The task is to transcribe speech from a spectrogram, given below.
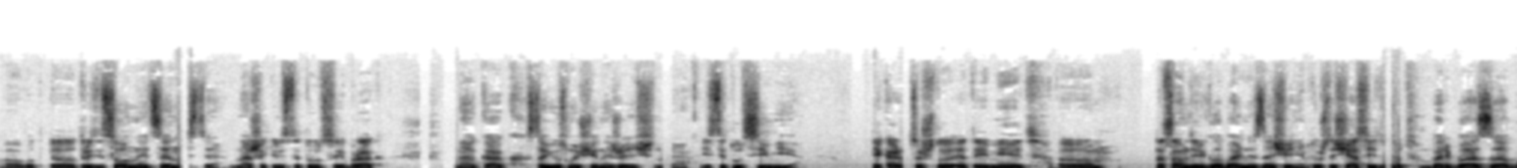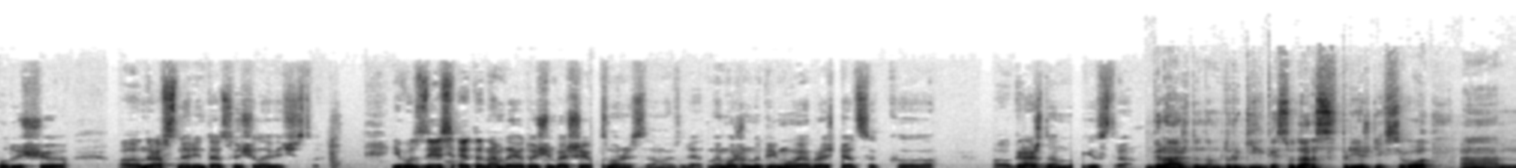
а, вот, э, традиционные ценности нашей Конституции, брак э, как союз мужчины и женщины, институт семьи, мне кажется, что это имеет э, на самом деле глобальное значение, потому что сейчас идет борьба за будущую нравственную ориентацию человечества. И вот здесь это нам дает очень большие возможности, на мой взгляд. Мы можем напрямую обращаться к э, гражданам других стран. Гражданам других государств, прежде всего, э,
